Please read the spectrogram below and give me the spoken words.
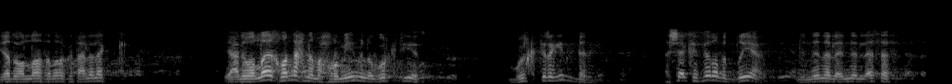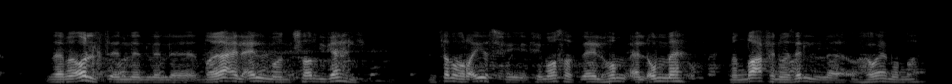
يدعو الله تبارك وتعالى لك. يعني والله يا إخواننا إحنا محرومين من أجور كتير. أجور كتيرة جدا. أشياء كثيرة بتضيع مننا لأن للأسف زي ما قلت إن ضياع العلم وانتشار الجهل. من سبب رئيس في في وصلت اليه الهم الأمة من ضعف وذل وهوان والله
